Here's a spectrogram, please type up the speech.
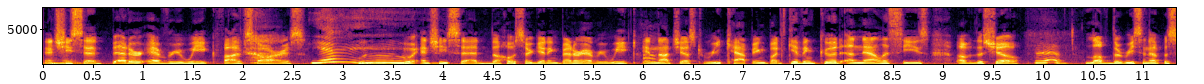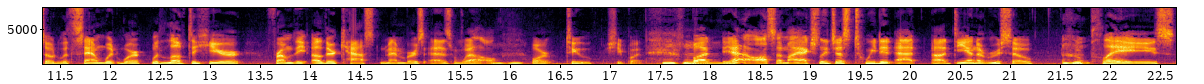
and she said, "Better every week, five stars." Yay! Woo! And she said the hosts are getting better every week and not just recapping, but giving good analyses of the show. Oh. Loved the recent episode with Sam Witwer. Would love to hear from the other cast members as well, Mm-hmm. or two, she put. But yeah, awesome. I actually just tweeted at uh, Deanna Russo, who plays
